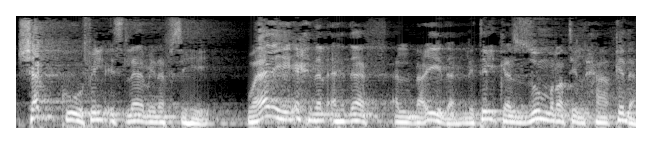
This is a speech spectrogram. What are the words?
شكوا في الإسلام نفسه. وهذه إحدى الأهداف البعيدة لتلك الزمرة الحاقدة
